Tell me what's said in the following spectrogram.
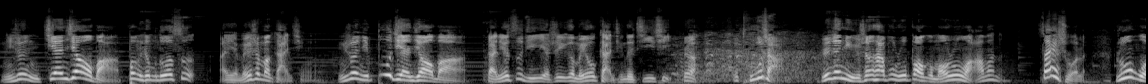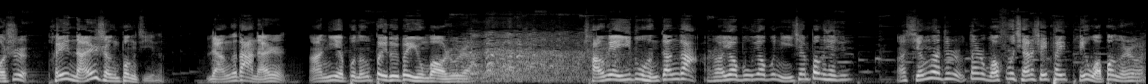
你说你尖叫吧，蹦这么多次啊，也没什么感情。你说你不尖叫吧，感觉自己也是一个没有感情的机器，是吧？这图啥？人家女生还不如抱个毛绒娃娃呢。再说了，如果是陪男生蹦极呢，两个大男人啊，你也不能背对背拥抱，是不是？场面一度很尴尬，是吧？要不要不你先蹦下去，啊，行啊，就是，但是我付钱了，谁陪陪我蹦啊，是吧？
